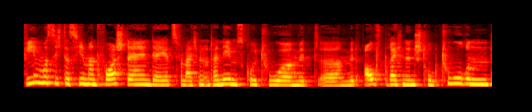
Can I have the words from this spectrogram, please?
Wie muss sich das jemand vorstellen, der jetzt vielleicht mit Unternehmenskultur, mit, äh, mit aufbrechenden Strukturen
